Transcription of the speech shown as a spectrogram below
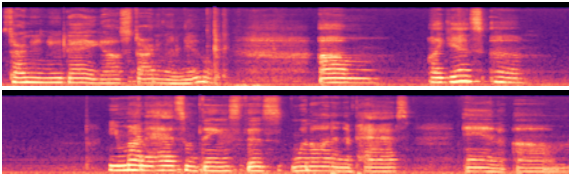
starting a new day. Y'all starting a new. Um, I guess uh, you might have had some things that went on in the past, and um,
